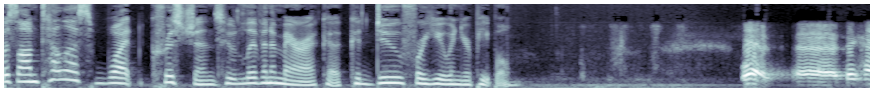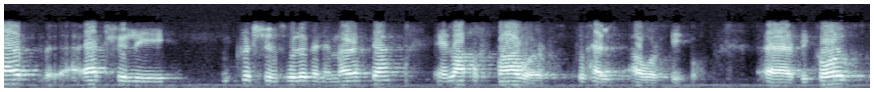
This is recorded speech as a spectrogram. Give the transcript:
Bassam, tell us what Christians who live in America could do for you and your people. Well, uh, they have actually Christians who live in America a lot of power to help our people uh, because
